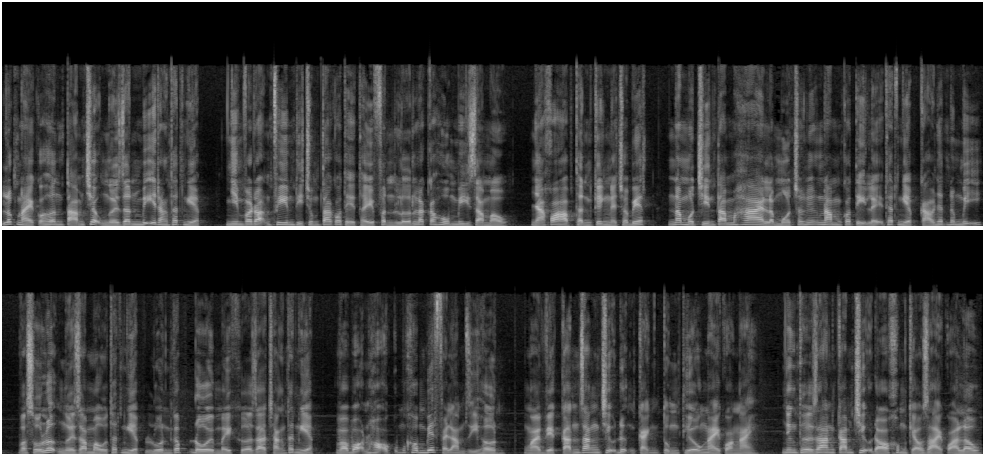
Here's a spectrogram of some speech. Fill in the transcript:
lúc này có hơn 8 triệu người dân Mỹ đang thất nghiệp. Nhìn vào đoạn phim thì chúng ta có thể thấy phần lớn là các homie da màu. Nhà khoa học thần kinh này cho biết, năm 1982 là một trong những năm có tỷ lệ thất nghiệp cao nhất nước Mỹ và số lượng người da màu thất nghiệp luôn gấp đôi mấy khứa da trắng thất nghiệp và bọn họ cũng không biết phải làm gì hơn ngoài việc cắn răng chịu đựng cảnh túng thiếu ngày qua ngày. Nhưng thời gian cam chịu đó không kéo dài quá lâu.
